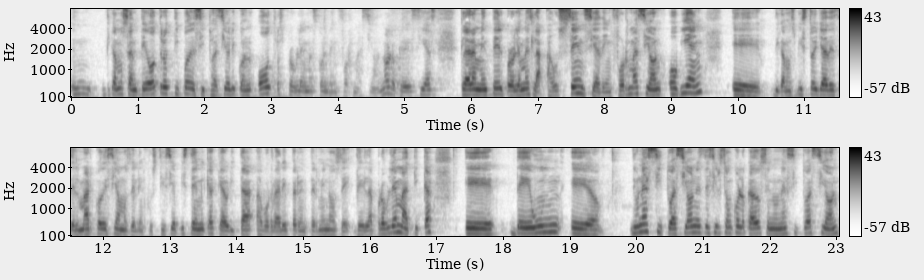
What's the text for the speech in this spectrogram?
en, digamos, ante otro tipo de situación y con otros problemas con la información, ¿no? Lo que decías claramente, el problema es la ausencia de información o bien eh, digamos, visto ya desde el marco, decíamos, de la injusticia epistémica, que ahorita abordaré, pero en términos de, de la problemática, eh, de un... Eh, de una situación, es decir, son colocados en una situación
